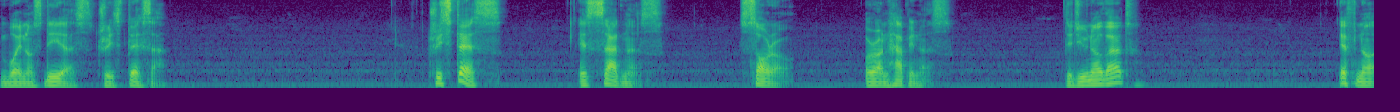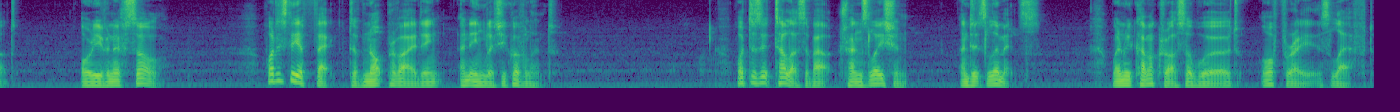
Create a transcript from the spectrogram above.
Buenos dias, tristeza. Tristesse is sadness, sorrow, or unhappiness. Did you know that? If not, or even if so, what is the effect of not providing an English equivalent? What does it tell us about translation and its limits when we come across a word or phrase left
